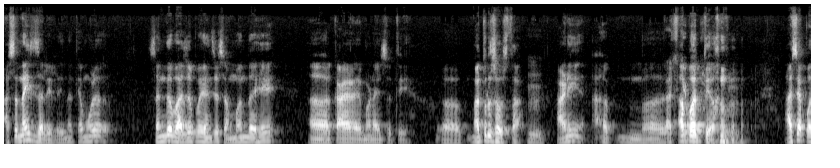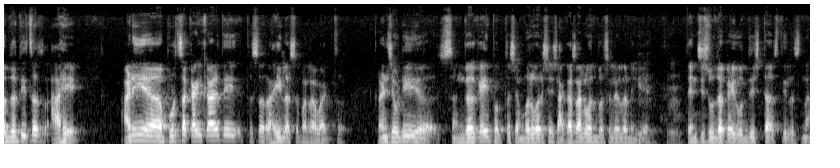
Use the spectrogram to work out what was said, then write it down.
असं नाहीच झालेलं आहे ना. त्यामुळं संघ भाजप यांचे संबंध हे काय म्हणायचं ते? मातृसंस्था आणि अपत्य. अशा पद्धतीचंच आहे. आणि पुढचा काही काळ ते तसं राहील असं मला वाटतं. कारण शेवटी संघ काही फक्त शंभर वर्ष शाखा चालवत बसलेलं नाही आहे. त्यांची सुद्धा काही उद्दिष्ट असतीलच ना.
